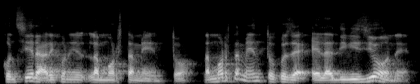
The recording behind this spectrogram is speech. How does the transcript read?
considerare con l'ammortamento. L'ammortamento cos'è? È la divisione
